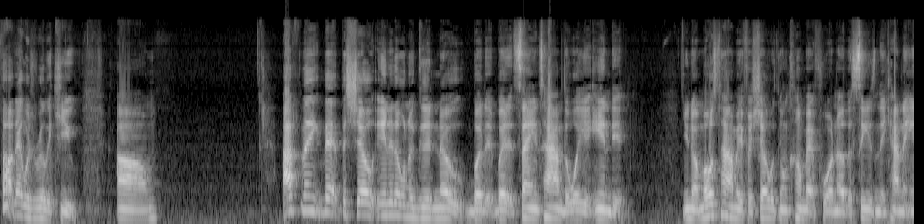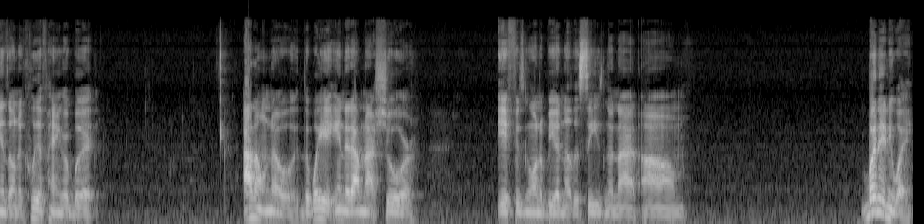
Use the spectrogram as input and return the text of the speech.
Thought that was really cute. Um, i think that the show ended on a good note but but at the same time the way it ended. You know most time if a show was gonna come back for another season it kind of ends on a cliffhanger but i don't know. The way it ended i'm not sure if it's going to be another season or not um but anyway,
